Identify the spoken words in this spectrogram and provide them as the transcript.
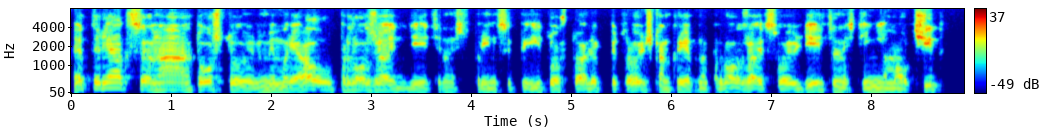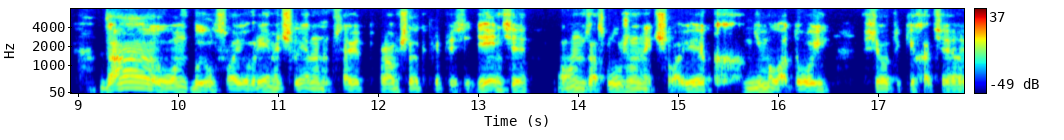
Это реакция на то, что мемориал продолжает деятельность, в принципе, и то, что Олег Петрович конкретно продолжает свою деятельность и не молчит, Да, он был в свое время членом Совета по правам человека при президенте, он заслуженный человек, не молодой, все-таки, хотя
